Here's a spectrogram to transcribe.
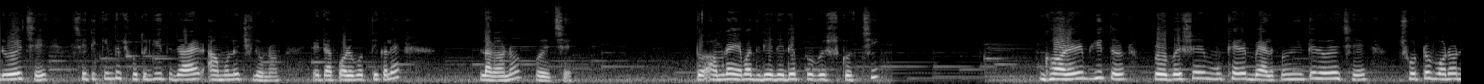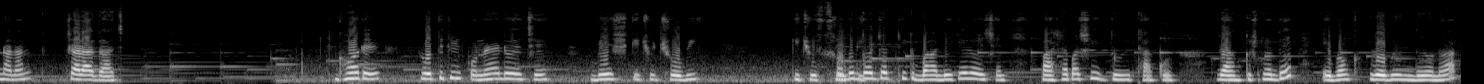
রয়েছে, সেটি কিন্তু সত্যজিৎ রায়ের আমলে ছিল না। এটা পরবর্তীকালে লাগানো হয়েছে। তো আমরা এবার ধীরে ধীরে প্রবেশ করছি। ঘরের ভিতর প্রবেশের মুখের ব্যালকনিতে রয়েছে ছোট বড় নানান চারা গাছ ঘরে প্রতিটি কোণায় রয়েছে বেশ কিছু ছবি, কিছু সদর দরজার ঠিক বাঁ দিকে রয়েছেন পাশাপাশি দুই ঠাকুর, রামকৃষ্ণদেব এবং রবীন্দ্রনাথ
